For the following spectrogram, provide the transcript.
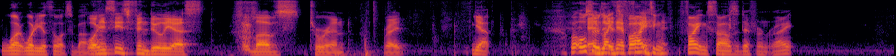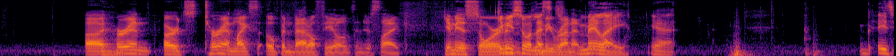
what What are your thoughts about Well, that? he sees Finduilas loves Turin, right? yeah. Well, also And like their funny- fighting fighting styles are different, right? Uh. Hurin or Turin likes open battlefields and just like, give me a sword. Give me a sword. Let Let's me run it. melee. Yeah. Is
